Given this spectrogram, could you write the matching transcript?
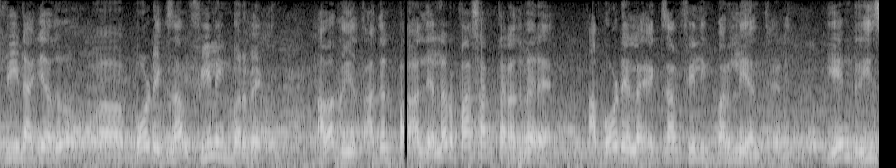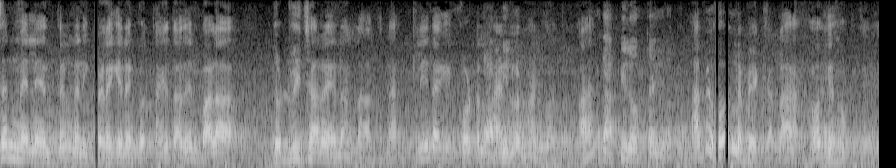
ಕ್ಲೀನಾಗಿ ಅದು ಬೋರ್ಡ್ ಎಕ್ಸಾಮ್ ಫೀಲಿಂಗ್ ಬರಬೇಕು. ಅವಾಗ ಅದ್ರಲ್ಲಿ ಪಾ ಅಲ್ಲಿ ಎಲ್ಲರೂ ಪಾಸ್ ಆಗ್ತಾರೆ ಅದು ಬೇರೆ. ಆ ಬೋರ್ಡ್ ಎಲ್ಲ ಎಕ್ಸಾಮ್ ಫೀಲಿಂಗ್ ಬರಲಿ ಅಂಥೇಳಿ ಏನು ರೀಸನ್ ಮೇಲೆ ಅಂತೇಳಿ ನನಗೆ ಬೆಳಗ್ಗೆನೇ ಗೊತ್ತಾಗಿದೆ ಅದೇನು ಭಾಳ ದೊಡ್ಡ ವಿಚಾರ ಏನಲ್ಲ ಅದನ್ನು. ಕ್ಲೀನಾಗಿ ಕೋರ್ಟಲ್ಲಿ ಹ್ಯಾಂಡಲ್ ಮಾಡ್ಬೋದು ಅಪೀಲ್ ಹೋಗ್ತಾ ಇದ್ದೀರಾ ಅಪೀಲ್ ಹೋಗಲೇಬೇಕಲ್ಲ. ಹೋಗಿ ಹೋಗ್ತೀವಿ.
